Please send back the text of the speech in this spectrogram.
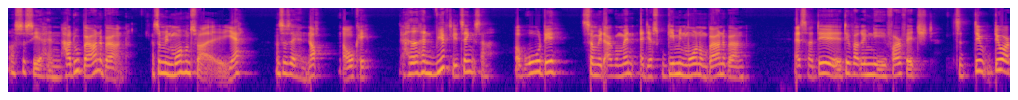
og så siger han, har du børnebørn? Og så min mor, hun svarede, ja. Og så sagde han, nå, nå okay. Havde han virkelig tænkt sig at bruge det som et argument, at jeg skulle give min mor nogle børnebørn? Altså, det, det var rimelig farfetched. Så det, det var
